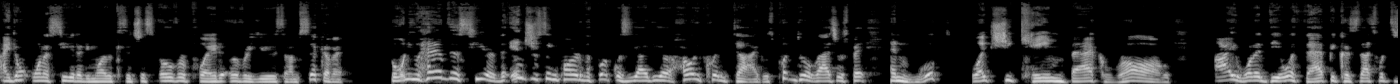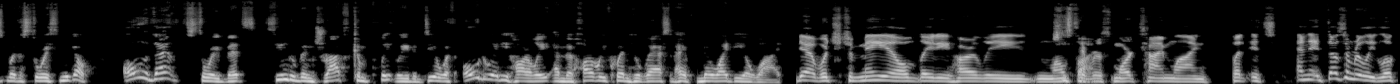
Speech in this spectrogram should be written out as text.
I don't want to see it anymore because it's just overplayed, overused, and I'm sick of it. But when you have this here, the interesting part of the book was the idea that Harley Quinn died, was put into a Lazarus pit, and looked like she came back wrong. I want to deal with that because that's what where the story seemed to go. All of that story bits seem to have been dropped completely to deal with Old Lady Harley and the Harley Quinn who laughs, and I have no idea why. Yeah, which to me, Old Lady Harley, multiverse, more timeline, but it's and it doesn't really look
